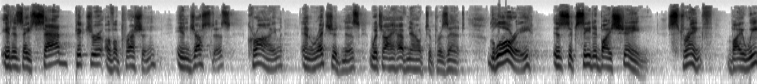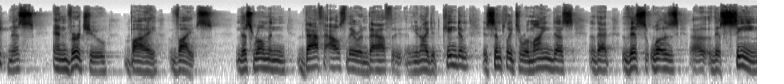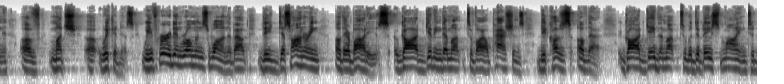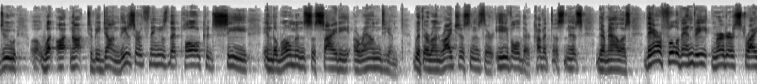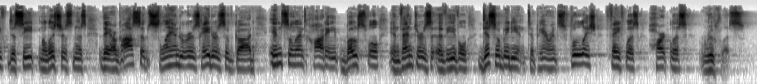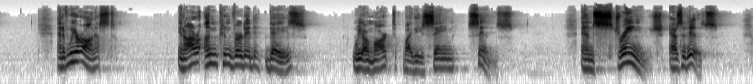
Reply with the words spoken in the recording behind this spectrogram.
It is a sad picture of oppression, injustice, crime, and wretchedness which I have now to present. Glory is succeeded by shame, strength by weakness, and virtue by vice. This Roman bathhouse there in Bath, in the United Kingdom, is simply to remind us that this was uh, this scene of much uh, wickedness. We've heard in Romans 1 about the dishonoring of their bodies, God giving them up to vile passions because of that. God gave them up to a debased mind to do uh, what ought not to be done. These are things that Paul could see in the Roman society around him with their unrighteousness, their evil, their covetousness, their malice. They are full of envy, murder, strife, deceit, maliciousness. They are gossips, slanderers, haters of God, insolent, haughty, boastful, inventors of evil, disobedient to parents, foolish, faithless, heartless, ruthless. And if we are honest, in our unconverted days, we are marked by these same sins. And strange as it is,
